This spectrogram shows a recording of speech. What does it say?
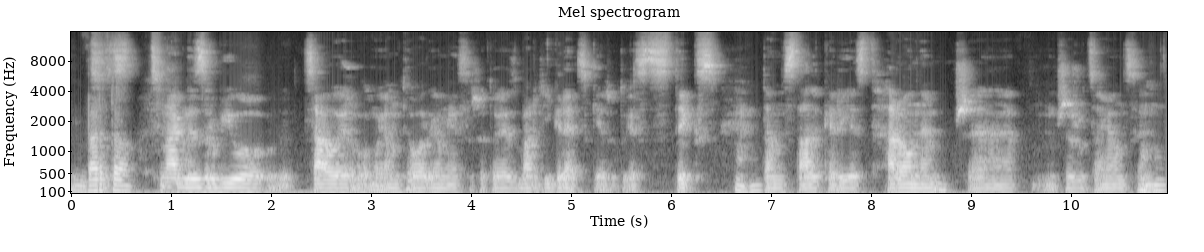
warto... Co, co nagle zrobiło całe, bo moją teorią jest, że to jest bardziej greckie, że to jest Styx, Mhm. tam Stalker jest Haronem prze, przerzucającym Mhm.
